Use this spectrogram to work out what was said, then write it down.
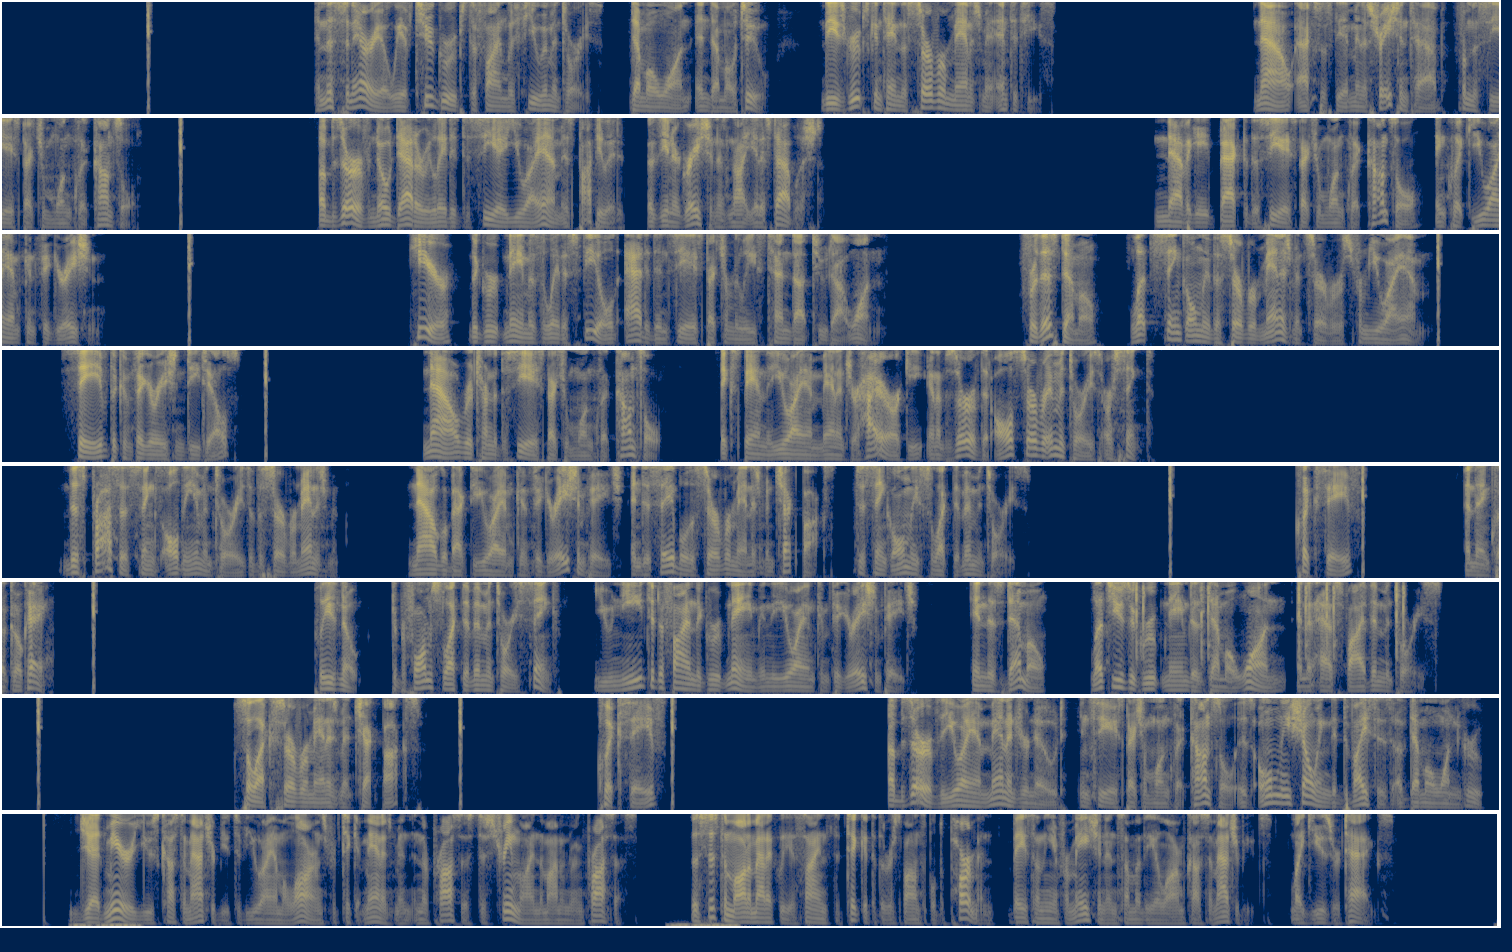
In this scenario, we have two groups defined with few inventories, Demo 1 and Demo 2. These groups contain the server management entities. Now access the Administration tab from the CA Spectrum one-click console. Observe no data related to CA UIM is populated, as the integration is not yet established. Navigate back to the CA Spectrum one-click console and click UIM Configuration. Here, the group name is the latest field added in CA Spectrum Release 10.2.1. For this demo, let's sync only the server management servers from UIM. Save the configuration details. Now return to the CA Spectrum one-click console. Expand the UIM manager hierarchy and observe that all server inventories are synced. This process syncs all the inventories of the server management. Now go back to UIM configuration page and disable the server management checkbox to sync only selective inventories. Click Save, and then click OK. Please note, to perform selective inventory sync, you need to define the group name in the UIM configuration page. In this demo, let's use a group named as Demo 1 and it has five inventories. Select Server Management checkbox. Click Save. Observe the UIM Manager node in CA Spectrum one-click console is only showing the devices of Demo 1 group. Jedmir used custom attributes of UIM alarms for ticket management in their process to streamline the monitoring process. The system automatically assigns the ticket to the responsible department based on the information in some of the alarm custom attributes, like user tags.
